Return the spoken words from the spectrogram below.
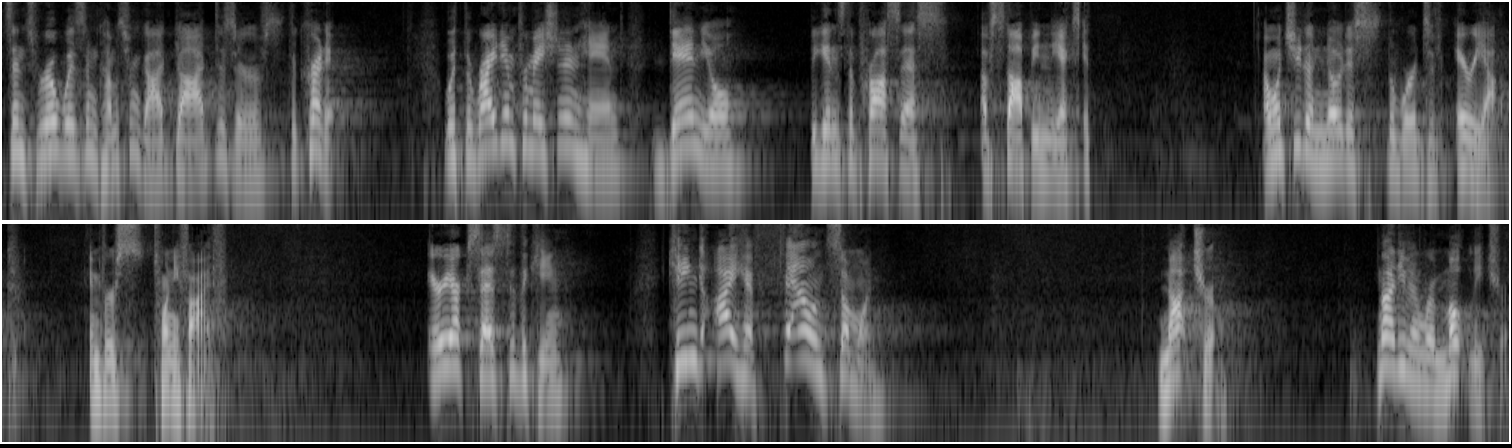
Since real wisdom comes from God, God deserves the credit. With the right information in hand, Daniel begins the process of stopping the exit. I want you to notice the words of Arioch in verse 25. Arioch says to the king, King, I have found someone. Not true. Not even remotely true.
